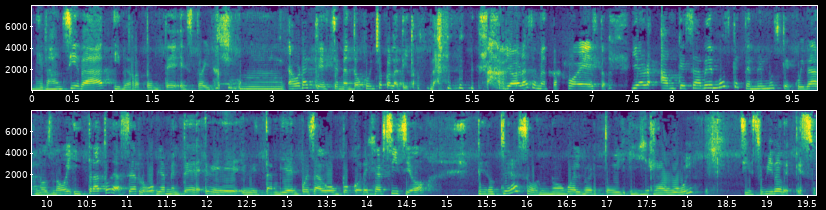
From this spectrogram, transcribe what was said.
me da ansiedad y de repente estoy, mm, ahora que se me antojó un chocolatito, y ahora se me antojó esto. Y ahora, aunque sabemos que tenemos que cuidarnos, ¿no? Y trato de hacerlo, obviamente eh, eh, también pues hago un poco de ejercicio, pero quieras o no, Alberto y Raúl, sí he subido de peso.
